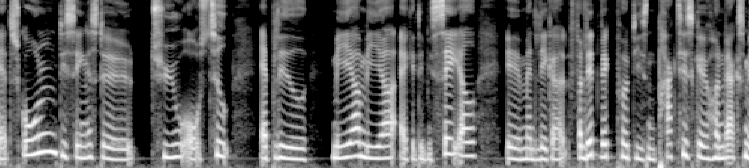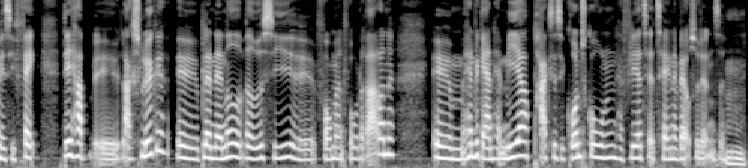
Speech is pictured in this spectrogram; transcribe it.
at skolen de seneste øh, 20 års tid er blevet mere og mere akademiseret. Øh, man lægger for lidt vægt på de sådan, praktiske, håndværksmæssige fag. Det har øh, Lars Lykke øh, blandt andet været ude at sige, øh, formand for Moderaterne. Øh, han vil gerne have mere praksis i grundskolen, have flere til at tage en erhvervsuddannelse. Mm-hmm.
